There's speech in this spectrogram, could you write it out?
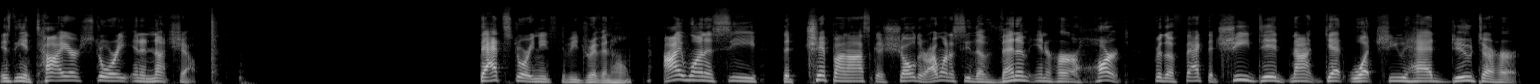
is the entire story in a nutshell. That story needs to be driven home. I want to see the chip on Asuka's shoulder. I want to see the venom in her heart for the fact that she did not get what she had due to her.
